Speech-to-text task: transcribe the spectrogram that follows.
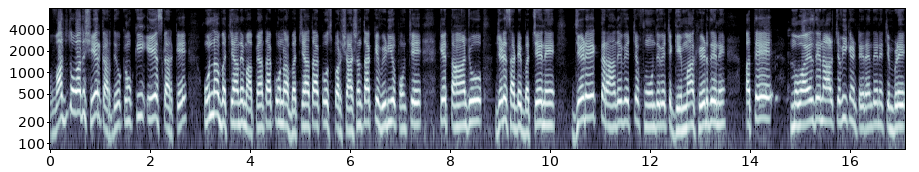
ਵੱਧ ਤੋਂ ਵੱਧ ਸ਼ੇਅਰ ਕਰ ਦਿਓ ਕਿਉਂਕਿ ਇਸ ਕਰਕੇ ਉਹਨਾਂ ਬੱਚਿਆਂ ਦੇ ਮਾਪਿਆਂ ਤੱਕ ਉਹਨਾਂ ਬੱਚਿਆਂ ਤੱਕ ਉਸ ਪ੍ਰਸ਼ਾਸਨ ਤੱਕ ਕਿ ਵੀਡੀਓ ਪਹੁੰਚੇ ਕਿ ਤਾਂ ਜੋ ਜਿਹੜੇ ਸਾਡੇ ਬੱਚੇ ਨੇ ਜਿਹੜੇ ਘਰਾਂ ਦੇ ਵਿੱਚ ਫੋਨ ਦੇ ਵਿੱਚ ਗੇਮਾਂ ਖੇਡਦੇ ਨੇ ਅਤੇ ਮੋਬਾਈਲ ਦੇ ਨਾਲ 24 ਘੰਟੇ ਰਹਿੰਦੇ ਨੇ ਚਿੰਬੜੇ।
